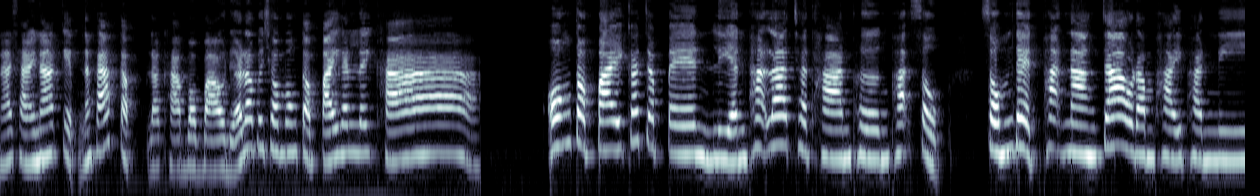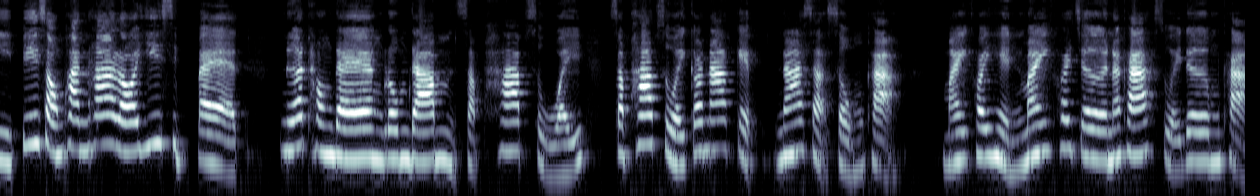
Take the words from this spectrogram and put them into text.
นะใช้หน้าเก็บนะคะ กับราคาเบาๆ เดี๋ยวเราไปชมองค์ต่อไปกันเลยค่ะ องค์ต่อไปก็จะเป็นเหรียญพระราชทานเพลิงพระศพ สมเด็จพระนางเจ้ารำไพพันนีปี 2528 เนื้อทองแดง รมดำสภาพสวย สภาพสวยก็น่าเก็บน่าสะสมค่ะ ไม่ค่อยเห็นไม่ค่อยเจอนะคะ สวยเดิมค่ะ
